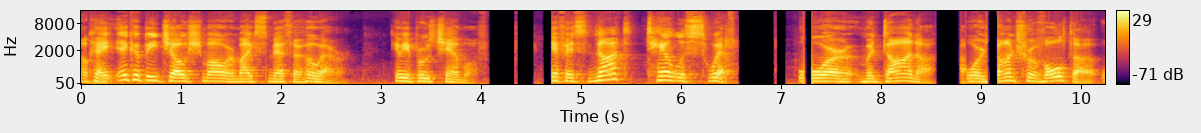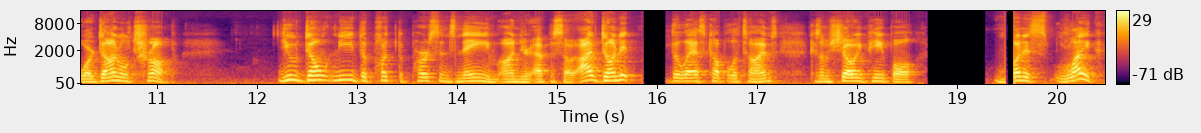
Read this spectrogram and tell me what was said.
Okay, it could be Joe Schmo or Mike Smith or whoever. It could be Bruce Chamoff. If it's not Taylor Swift or Madonna or John Travolta or Donald Trump, you don't need to put the person's name on your episode. I've done it the last couple of times because I'm showing people what it's like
